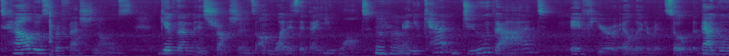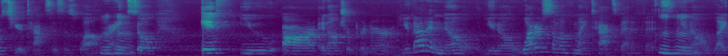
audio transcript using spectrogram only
tell those professionals, give them instructions on what is it that you want. Mm-hmm. And you can't do that if you're illiterate. So that goes to your taxes as well, Mhm. right? So if you are an entrepreneur, you got to know, you know, what are some of my tax benefits? You Mhm. know, like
